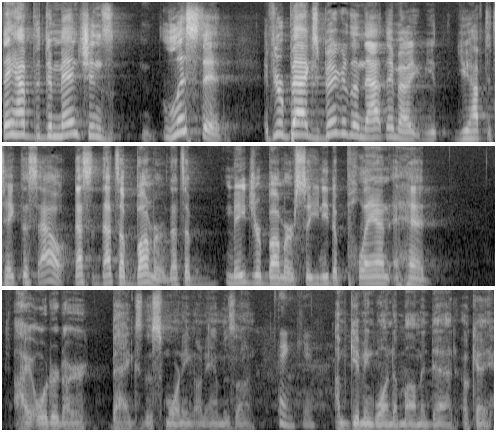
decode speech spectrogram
They have the dimensions listed. If your bag's bigger than that, they might, you, you have to take this out. That's, that's a bummer. That's a major bummer. So you need to plan ahead. I ordered our bags this morning on Amazon. Thank you. I'm giving one to mom and dad. Okay.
